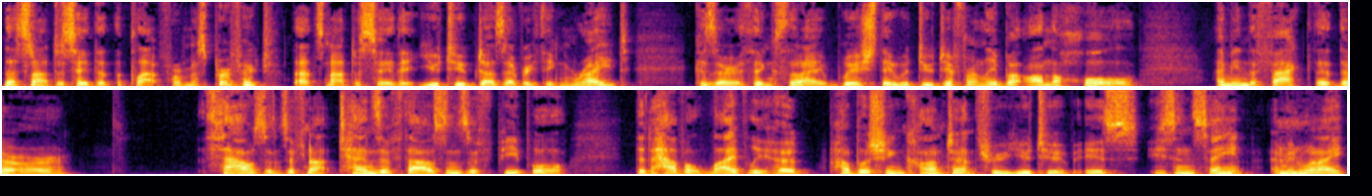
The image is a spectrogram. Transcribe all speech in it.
That's not to say that the platform is perfect. That's not to say that YouTube does everything right, because there are things that I wish they would do differently. But on the whole, I mean, the fact that there are thousands, if not tens of thousands of people that have a livelihood publishing content through YouTube is is insane. I mean, mm-hmm. when I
